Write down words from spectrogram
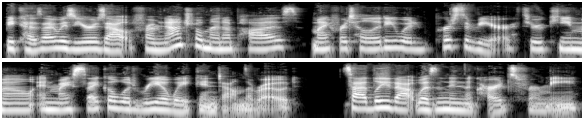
because I was years out from natural menopause, my fertility would persevere through chemo and my cycle would reawaken down the road. Sadly, that wasn't in the cards for me.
